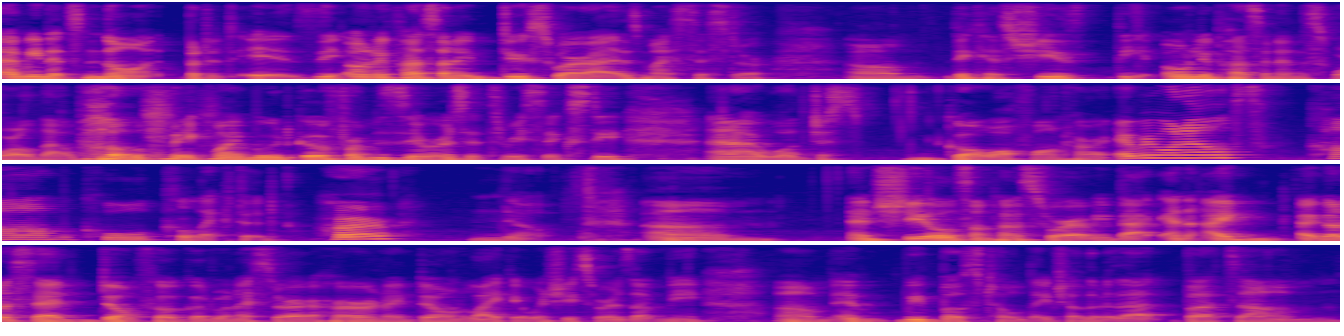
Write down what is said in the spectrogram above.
I mean, it's not, but it is. The only person I do swear at is my sister, um, because she's the only person in this world that will make my mood go from zero to 360, and I will just go off on her. Everyone else, calm, cool, collected. Her, no. Um, and she'll sometimes swear at me back. And I, I gotta say, I don't feel good when I swear at her, and I don't like it when she swears at me. Um, and we both told each other that. But, um,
